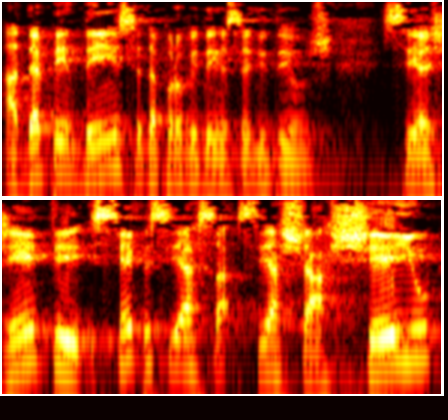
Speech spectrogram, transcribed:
a dependência da providência de Deus. Se a gente sempre se achar, se achar cheio,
